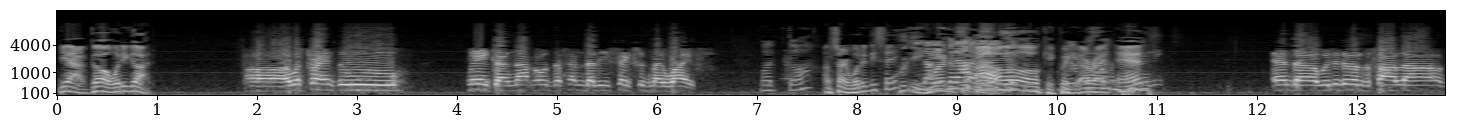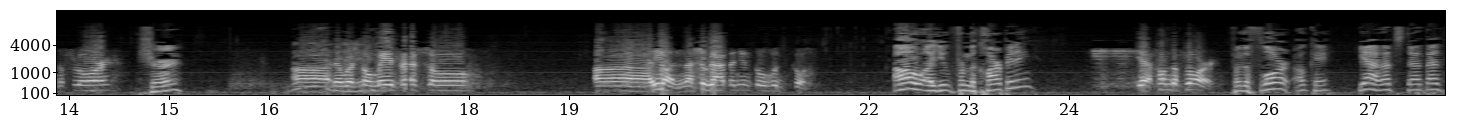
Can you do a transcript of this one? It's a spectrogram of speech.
Yeah, go. What do you got? Uh, I was trying to make a knockout the sandali sex with my wife. What to? I'm sorry, what did he say? Quickie, you wanted to- Ah, oh, oh, okay, quickie. All right. And? And uh, we did it on the sala, on the floor. Sure? Uh, there was no mattress, so... Uh, yun, nasugatan yung tuhod ko. Oh, are you from the carpeting? Yeah, from the floor. From the floor? Okay. Yeah, that's that that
